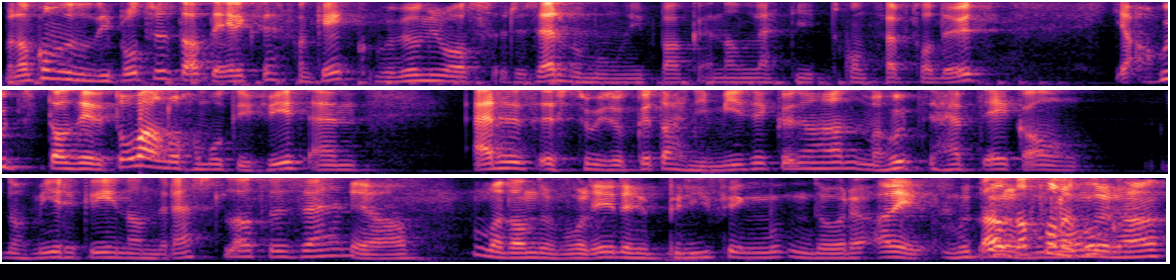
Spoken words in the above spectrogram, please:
Maar dan komt er zo die plot twist dat hij eigenlijk zegt van, kijk, we willen nu als reservemol inpakken. En dan legt hij het concept wat uit. Ja, goed, dan zijn je toch wel nog gemotiveerd. En ergens is het sowieso kut dat je niet mee zou kunnen gaan. Maar goed, je hebt eigenlijk al nog meer gekregen dan de rest, laten we zeggen. Ja, maar dan de volledige briefing moeten door... Allee, moeten Wel, we dat nog vond ik ook- doorgaan.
